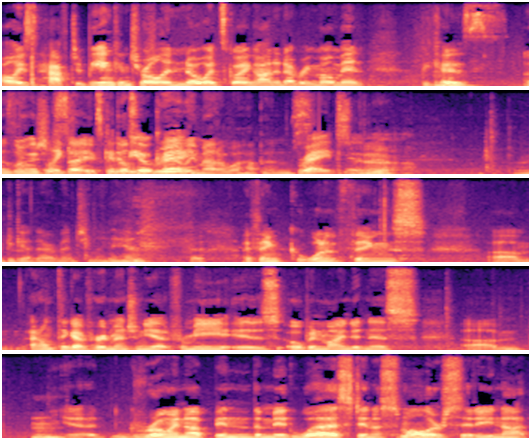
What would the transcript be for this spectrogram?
always have to be in control and know what's going on at every moment because As long as you're Like, safe, it's it gonna be doesn't okay. really matter what happens. right Yeah. Yeah. You get there eventually. yeah I think one of the things um, I don't think I've heard mentioned yet for me is open mindedness. Um, Mm. you know, growing up in the Midwest in a smaller city, not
